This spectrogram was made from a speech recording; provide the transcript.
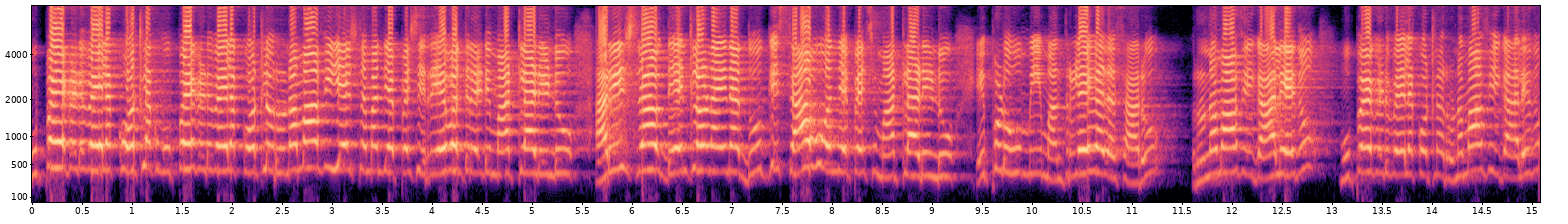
ముప్పై ఒకటి వేల కోట్లకు ముప్పై ఒకటి వేల కోట్లు రుణమాఫీ చేసినామని చెప్పేసి రేవంత్ రెడ్డి మాట్లాడిండు. హరీష్ రావు దేంట్లోనైనా దూకి సావు అని చెప్పేసి మాట్లాడిండు. ఇప్పుడు మీ మంత్రులే కదా సారు రుణమాఫీ కాలేదు ముప్పై ఒకటి వేల కోట్ల రుణమాఫీ కాలేదు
